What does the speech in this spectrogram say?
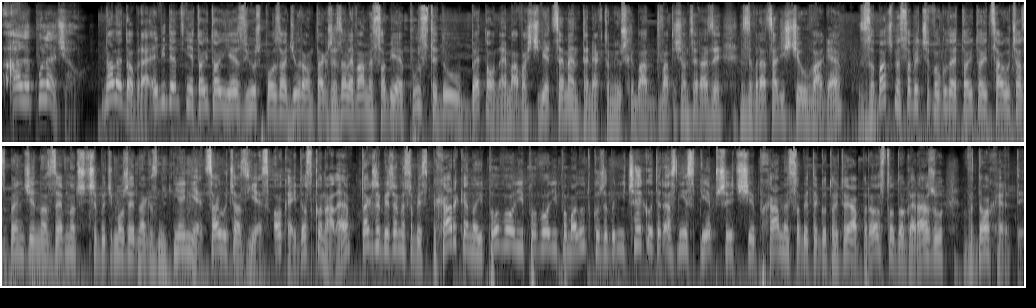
ale poleciał. No ale dobra, ewidentnie to i to jest już poza dziurą, także zalewamy sobie pusty dół betonem, a właściwie cementem, jak to mi już chyba 2000 razy zwracaliście uwagę. Zobaczmy sobie, czy w ogóle to i to cały czas będzie na zewnątrz, czy być może jednak zniknie. Nie, cały czas jest. Okej, doskonale. Także bierzemy sobie spycharkę, no i powoli, powoli, pomalutku, żeby niczego teraz nie spieprzyć, pchamy sobie tego Toytoja prosto do garażu w doherty.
